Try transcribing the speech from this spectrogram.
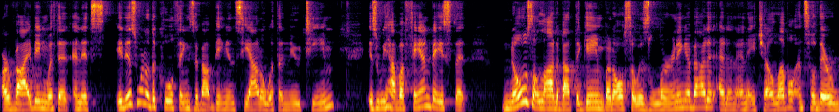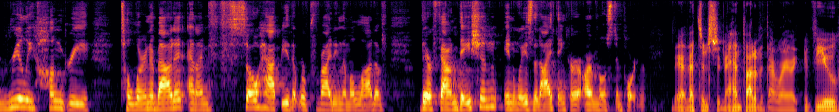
are vibing with it. And it's it is one of the cool things about being in Seattle with a new team is we have a fan base that knows a lot about the game, but also is learning about it at an NHL level. And so they're really hungry to learn about it. And I'm so happy that we're providing them a lot of their foundation in ways that I think are, are most important. Yeah, that's interesting. I hadn't thought of it that way. Like if you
